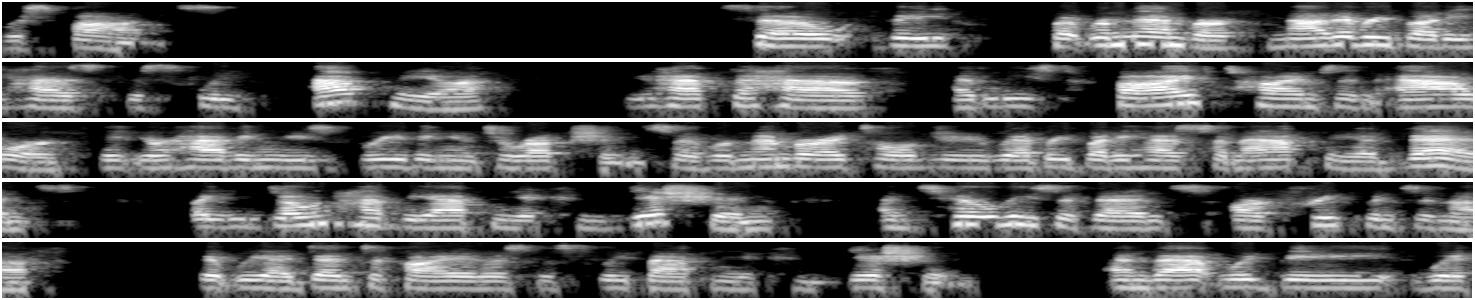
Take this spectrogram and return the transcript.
response. So the, but remember, not everybody has the sleep apnea. You have to have at least five times an hour that you're having these breathing interruptions. So remember, I told you everybody has some apnea events, but you don't have the apnea condition until these events are frequent enough that we identify it as the sleep apnea condition. and that would be with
